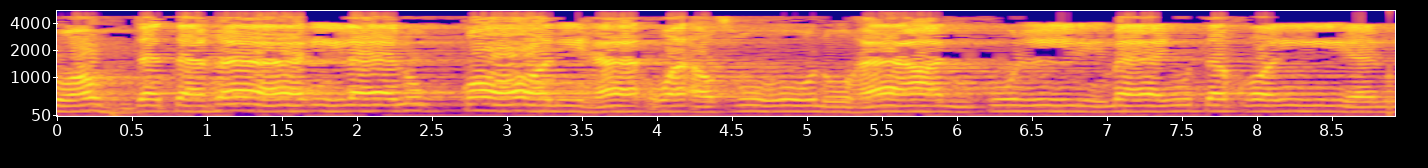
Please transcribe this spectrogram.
عهدتها إلى نقالها وأصونها عن كل ما يتخيل.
